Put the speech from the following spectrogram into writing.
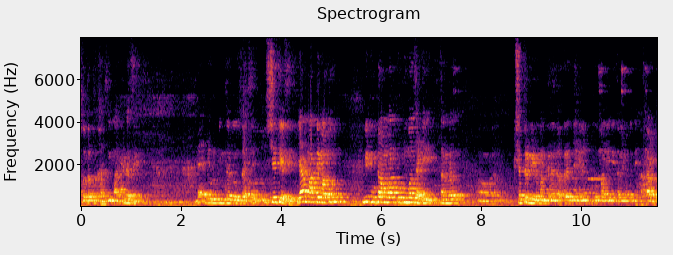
स्वतःचं खाजगी मार्केट असेल लँड डेव्हलपिंगचा व्यवसाय असेल शेती असेल या माध्यमातून मी कुटुंबा कुटुंबासाठी चांगलं क्षेत्र निर्माण करण्याचा प्रयत्न केला कुटुंबाने ते हाताळलं.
